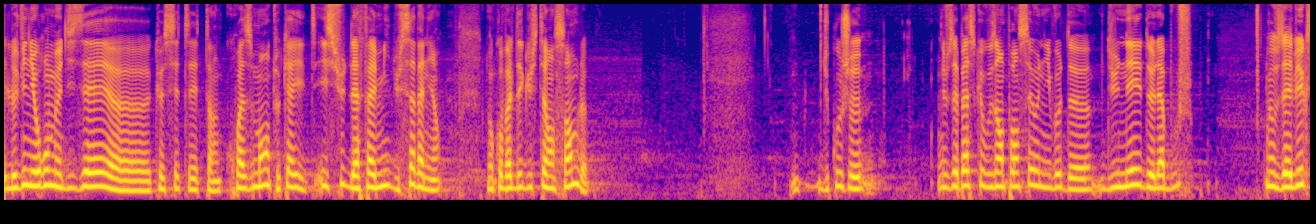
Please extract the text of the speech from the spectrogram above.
le vigneron me disait euh, que c'était un croisement, en tout cas issu de la famille du Savagnin. Donc on va le déguster ensemble. Du coup, je ne sais pas ce que vous en pensez au niveau du nez, de la bouche. vous avez vu que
